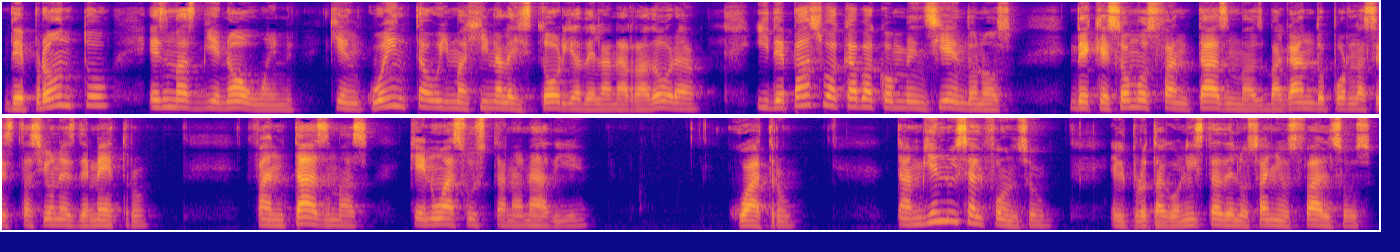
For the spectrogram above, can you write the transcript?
De pronto es más bien Owen quien cuenta o imagina la historia de la narradora y de paso acaba convenciéndonos de que somos fantasmas vagando por las estaciones de metro, fantasmas que no asustan a nadie. 4. También Luis Alfonso, el protagonista de los años falsos,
